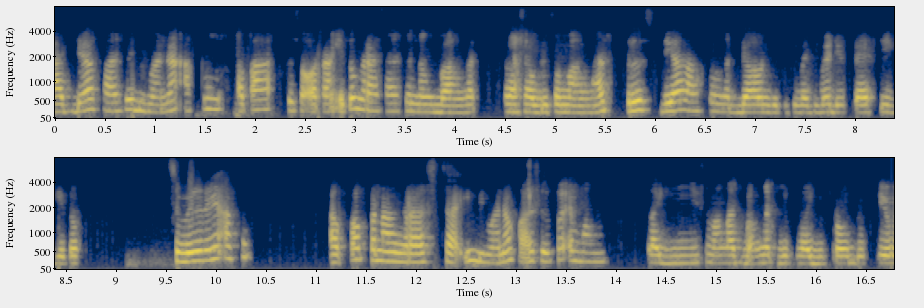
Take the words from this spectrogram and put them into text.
ada fase di mana aku apa seseorang itu ngerasa seneng banget ngerasa bersemangat terus dia langsung ngedown gitu tiba-tiba depresi gitu. Sebenarnya aku apa pernah ngerasain di mana fase itu emang lagi semangat banget gitu lagi produktif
